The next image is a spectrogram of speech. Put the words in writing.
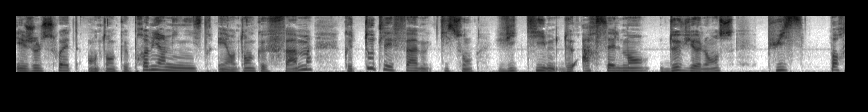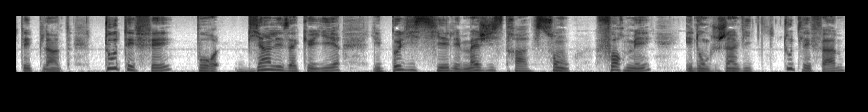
et je le souhaite en tant que Première ministre et en tant que femme, que toutes les femmes qui sont victimes de harcèlement, de violence, puissent porter plainte. Tout est fait pour bien les accueillir. Les policiers, les magistrats sont formés et donc j'invite toutes les femmes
